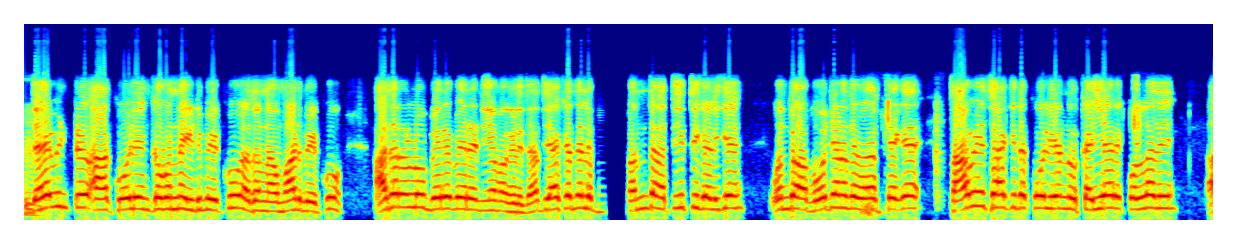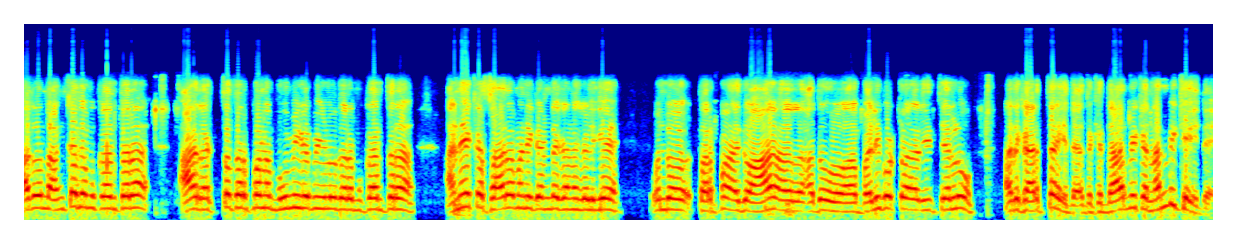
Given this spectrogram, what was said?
ದಯವಿಟ್ಟು ಆ ಕೋಳಿ ಅಂಕವನ್ನ ಇಡಬೇಕು ಅದನ್ನ ನಾವು ಮಾಡಬೇಕು. ಅದರಲ್ಲೂ ಬೇರೆ ಬೇರೆ ನಿಯಮಗಳಿದೆ. ಅದು ಯಾಕಂದ್ರೆ ಬಂದ ಅತಿಥಿಗಳಿಗೆ ಒಂದು ಆ ಭೋಜನದ ವ್ಯವಸ್ಥೆಗೆ ತಾವೇ ಸಾಕಿದ ಕೋಳಿಯನ್ನು ಕೈಯಾರೆ ಕೊಳ್ಳದೆ ಅದೊಂದು ಅಂಕದ ಮುಖಾಂತರ ಆ ರಕ್ತ ತರ್ಪಣ ಭೂಮಿಗೆ ಬೀಳುವುದರ ಮುಖಾಂತರ ಅನೇಕ ಸಾರಮಣಿ ಗಂಡಗಣಗಳಿಗೆ ಒಂದು ತರ್ಪ ಇದು ಅದು ಬಲಿಗೊಟ್ಟ ರೀತಿಯಲ್ಲೂ ಅದಕ್ಕೆ ಅರ್ಥ ಇದೆ. ಅದಕ್ಕೆ ಧಾರ್ಮಿಕ ನಂಬಿಕೆ ಇದೆ.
